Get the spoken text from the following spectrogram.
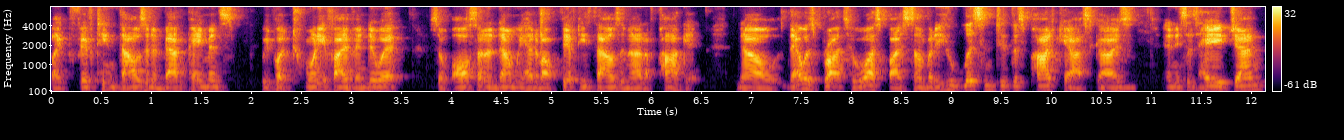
like fifteen thousand in back payments. We put twenty five into it. So all said and done, we had about fifty thousand out of pocket. Now that was brought to us by somebody who listened to this podcast, guys and he says, "Hey, Jenn,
